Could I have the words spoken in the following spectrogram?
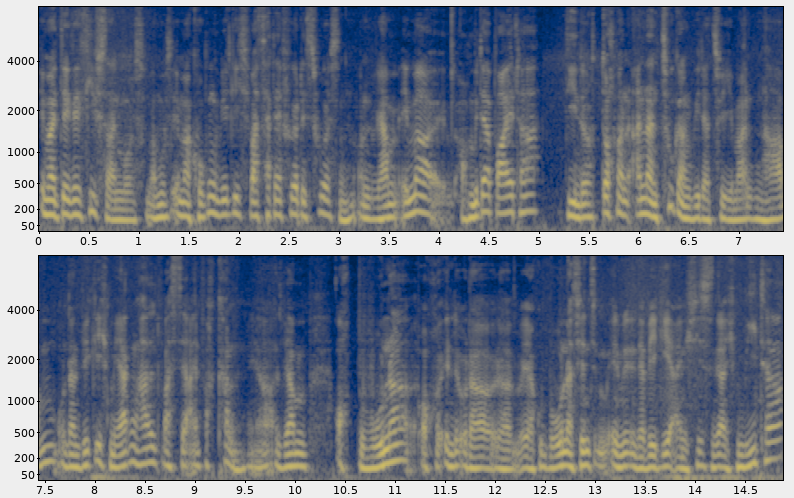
immer detektiv sein muss. Man muss immer gucken, wirklich, was hat er für Ressourcen. Und wir haben immer auch Mitarbeiter, die doch, doch mal einen anderen Zugang wieder zu jemandem haben und dann wirklich merken halt, was der einfach kann. Ja? Also wir haben auch Bewohner, auch in, oder, oder ja gut, Bewohner sind in, in der WG eigentlich, die sind eigentlich Mieter,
